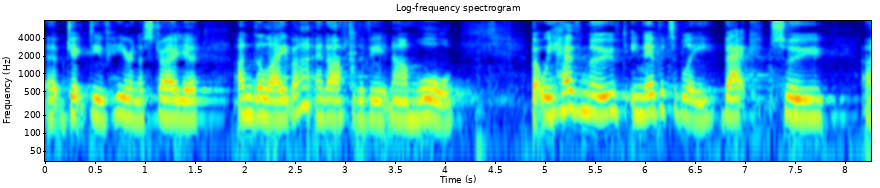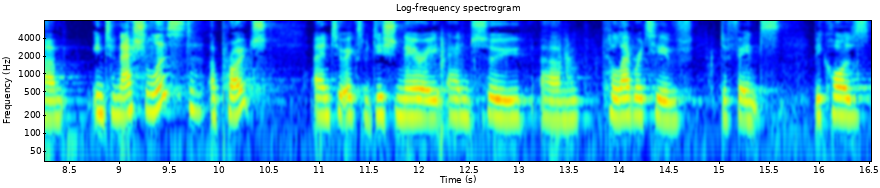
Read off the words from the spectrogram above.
objective here in Australia under Labor and after the Vietnam War. But we have moved inevitably back to um, internationalist approach and to expeditionary and to um, collaborative defence because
